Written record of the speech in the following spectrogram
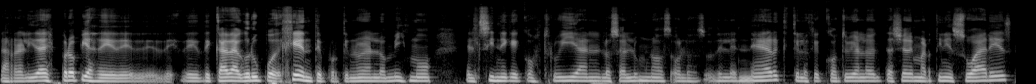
las realidades propias de, de, cada grupo de gente, porque no eran lo mismo el cine que construían los alumnos o los del ENERC que los que construían los del taller de Martínez Suárez.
